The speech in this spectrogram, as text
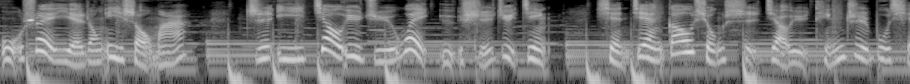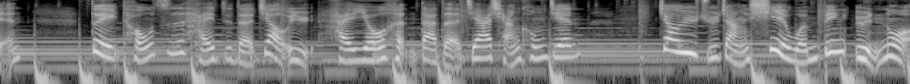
午睡也容易手麻，质疑教育局未与时俱进，显见高雄市教育停滞不前，对投资孩子的教育还有很大的加强空间。教育局长谢文斌允诺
